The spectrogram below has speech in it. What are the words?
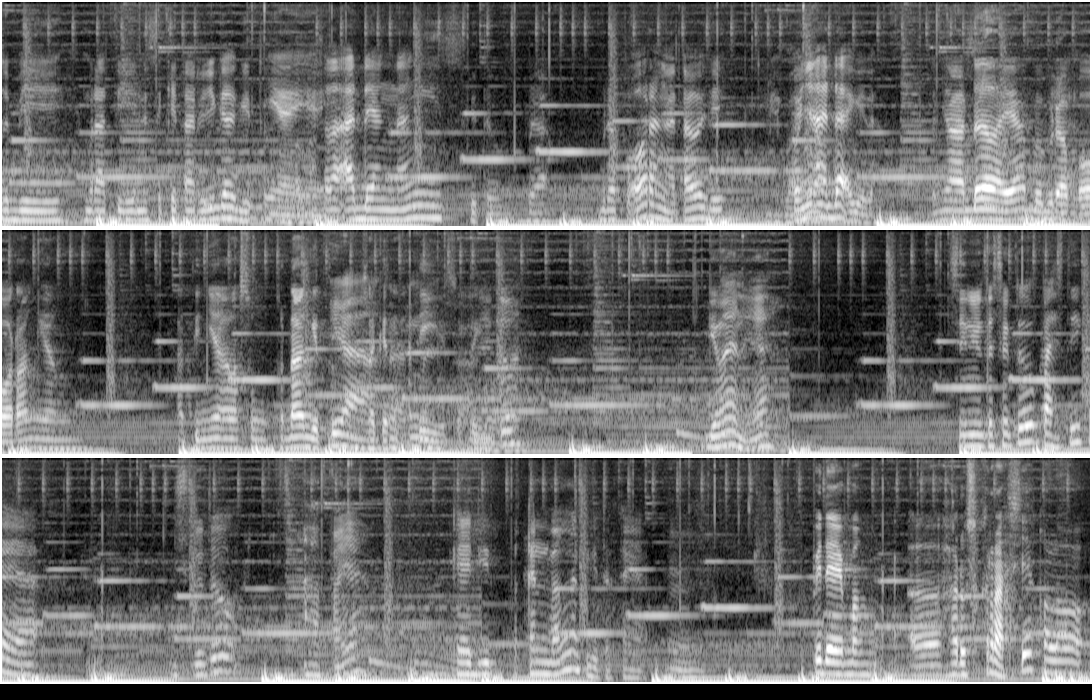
lebih merhatiin sekitar juga gitu Iya, Kalau iya, nggak salah ada yang nangis gitu Ber- berapa orang nggak tahu sih pokoknya ada gitu Pokoknya ada lah ya beberapa orang yang hatinya langsung kena gitu, Iya, sakit terkena. hati gitu. Soalnya gimana? tuh gimana ya senioritas itu pasti kayak di situ tuh apa ya kayak ditekan banget gitu kayak. Tapi dia emang eh, harus keras ya kalau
